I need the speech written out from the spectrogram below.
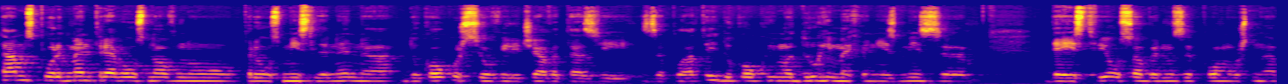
там според мен трябва основно преосмислене на доколко ще се увеличава тази заплата и доколко има други механизми за действия, особено за помощ на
